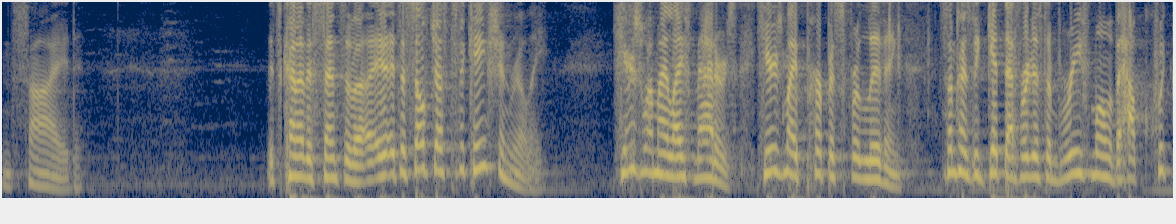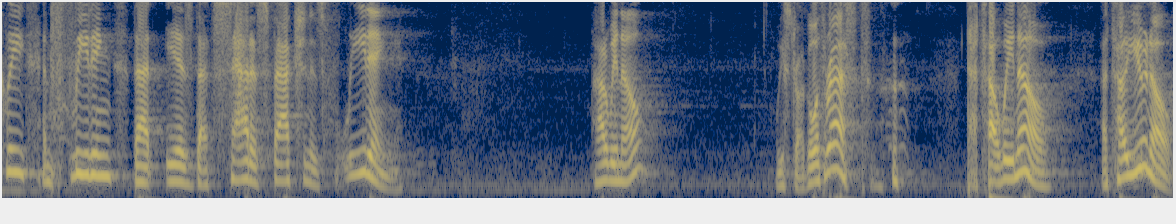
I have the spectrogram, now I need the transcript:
inside. It's kind of the sense of a, it's a self justification, really. Here's why my life matters. Here's my purpose for living. Sometimes we get that for just a brief moment, but how quickly and fleeting that is. That satisfaction is fleeting. How do we know? We struggle with rest. That's how we know. That's how you know.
